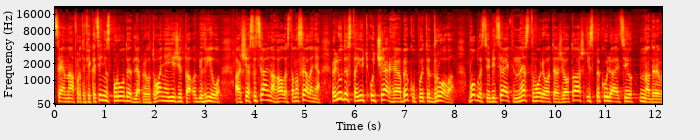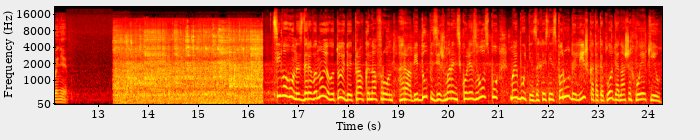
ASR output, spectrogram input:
Це на фортифікаційні споруди для приготування їжі та обігріву. А ще соціальна галузь та населення. Люди стають у черги, аби купити дрова. В області обіцяють не створювати ажіотаж і спекуляцію на деревині. Вагони з деревиною готують до відправки на фронт. Граб і дуб зі жмеринського лісгоспу, майбутні захисні споруди, ліжка та тепло для наших вояків.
